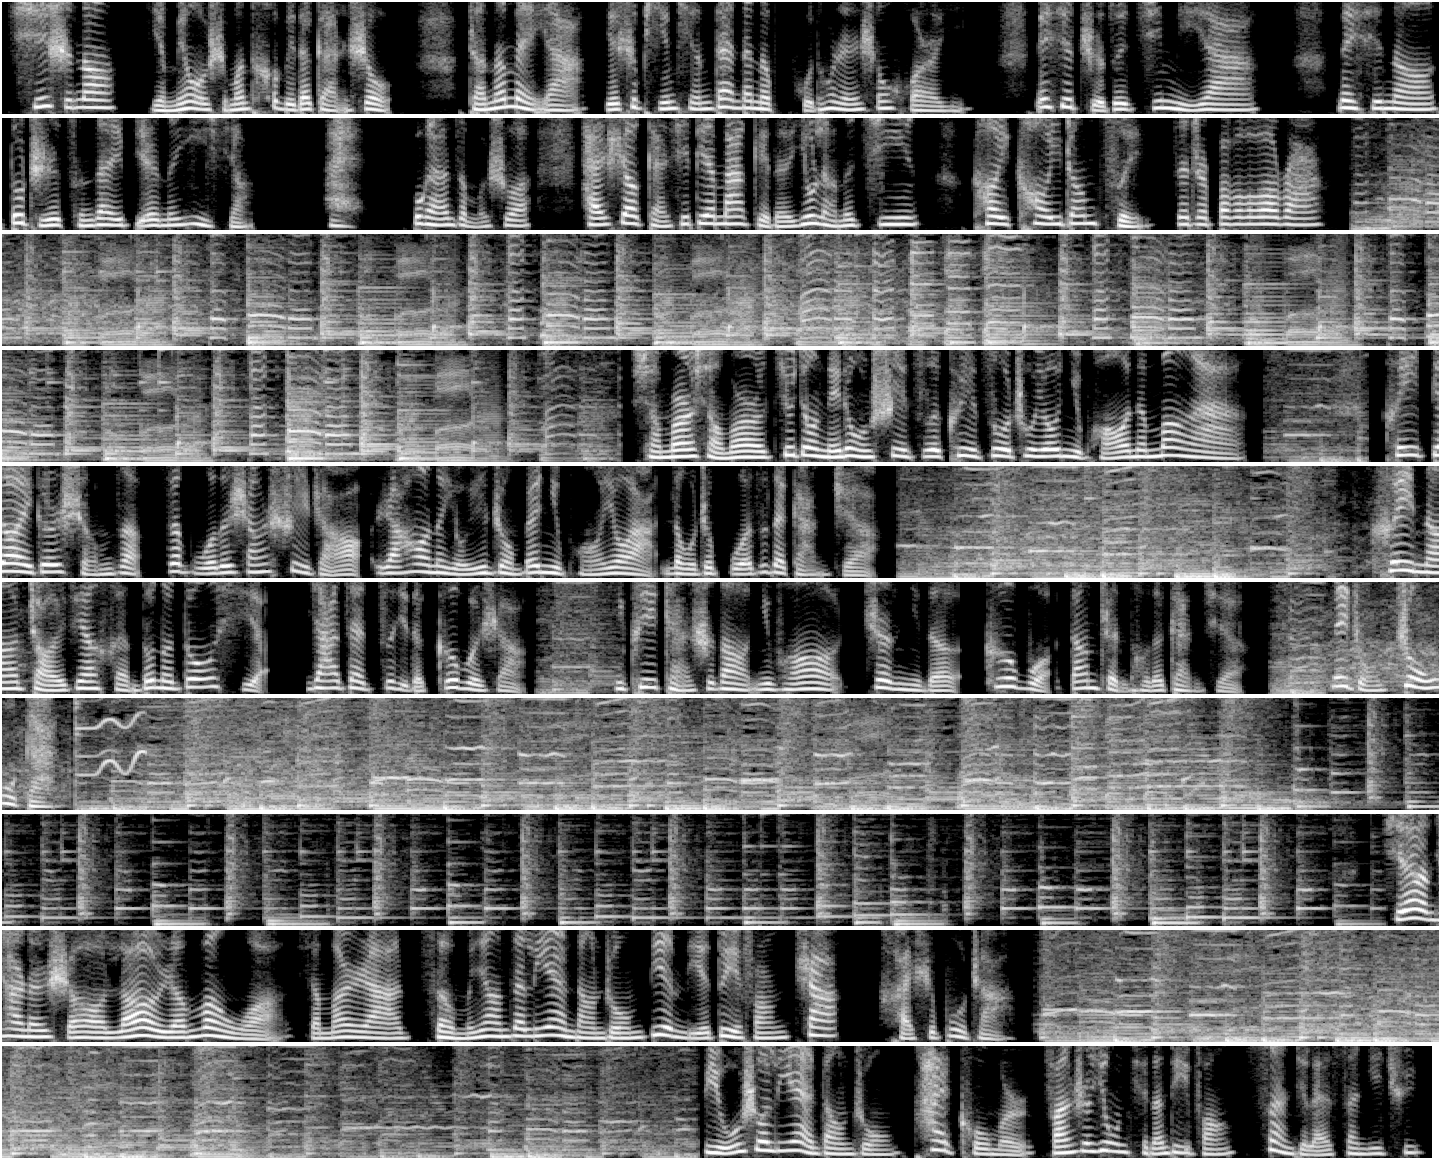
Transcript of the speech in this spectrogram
其实呢，也没有什么特别的感受。长得美呀，也是平平淡淡的普通人生活而已。那些纸醉金迷呀，那些呢，都只是存在于别人的臆想。哎，不管怎么说，还是要感谢爹妈给的优良的基因，靠一靠一张嘴，在这叭叭叭叭叭。小妹儿，小妹儿，究竟哪种睡姿可以做出有女朋友的梦啊？可以吊一根绳子在脖子上睡着，然后呢，有一种被女朋友啊搂着脖子的感觉。可以呢，找一件很重的东西压在自己的胳膊上，你可以感受到女朋友枕你的胳膊当枕头的感觉，那种重物感。前两天的时候，老有人问我小妹儿啊，怎么样在恋爱当中辨别对方渣还是不渣？比如说恋爱当中太抠门，凡是用钱的地方算计来算计去。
